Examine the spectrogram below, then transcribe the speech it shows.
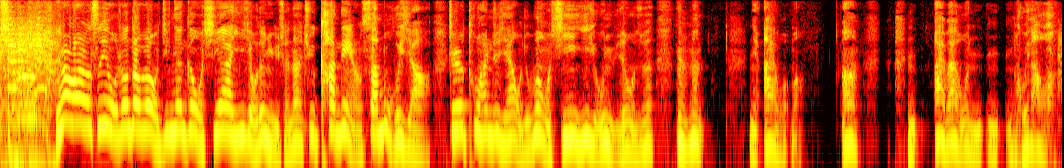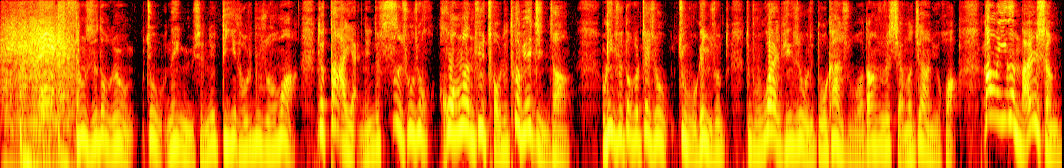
出来。一会儿网友私信我说：“道哥，我今天跟我心爱已久的女神呢去看电影，散步回家。这是突然之间，我就问我心仪已久的女神，我说那什么，你爱我吗？啊，你爱不爱我？你你你回答我。”当时豆哥，我就那女神就低头就不说话，就大眼睛就四处就慌乱去瞅，就特别紧张。我跟你说，豆哥，这时候就我跟你说，就不怪平时我就多看书，我当时就想到这样一句话：当一个男生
